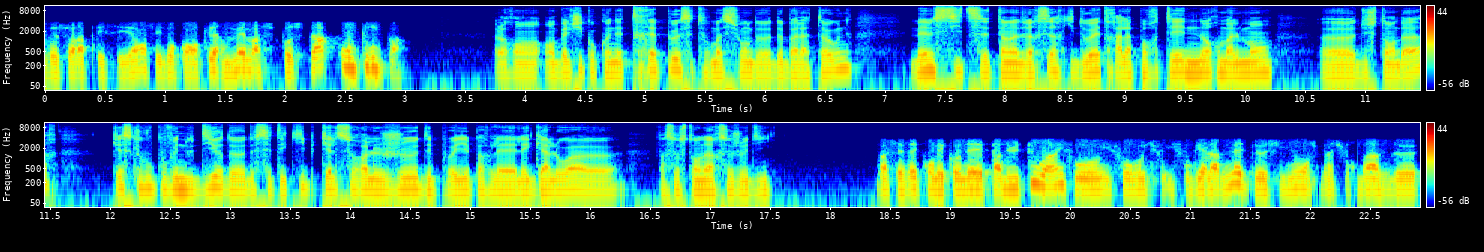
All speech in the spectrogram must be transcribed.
reçoit la préséance et donc en clair même à ce poste-là on ne tourne pas. Alors en, Belgique on connaît très peu cette formation de, de Balatown, même si c'est un adversaire qui doit être à la portée normalement du standard. Qu'est-ce que vous pouvez nous dire de, cette équipe? Quel sera le jeu déployé par les, Gallois face au standard ce jeudi? Bah, c'est vrai qu'on les connaît pas du tout. Hein. Il faut, il faut, il faut bien l'admettre. Sinon, on se met sur base de,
